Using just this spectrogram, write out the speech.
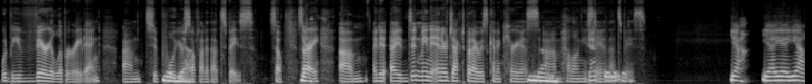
would be very liberating um, to pull yeah. yourself out of that space so sorry yeah. um, I, di- I didn't mean to interject but i was kind of curious no, um, how long you stayed in that space yeah yeah yeah yeah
